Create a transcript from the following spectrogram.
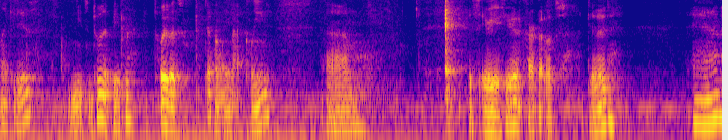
like it is. Need some toilet paper. Toilet's definitely not clean. Um, this area here, the carpet looks good. And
